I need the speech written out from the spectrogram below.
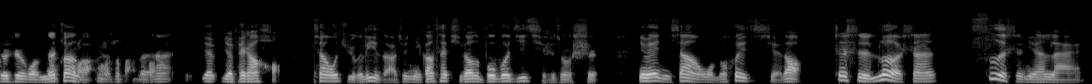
就是我们的撰稿文案也也非常好。像我举个例子啊，就你刚才提到的钵钵鸡，其实就是因为你像我们会写到，这是乐山四十年来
